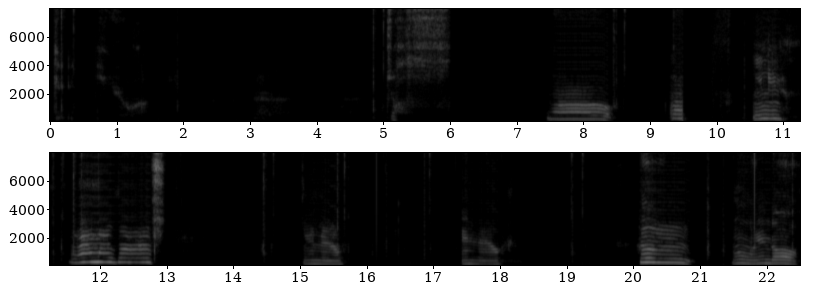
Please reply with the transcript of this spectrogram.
Okay. Just. No. Oh. Mm. Oh my gosh. And now. And now. Hmm. Oh, and all.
